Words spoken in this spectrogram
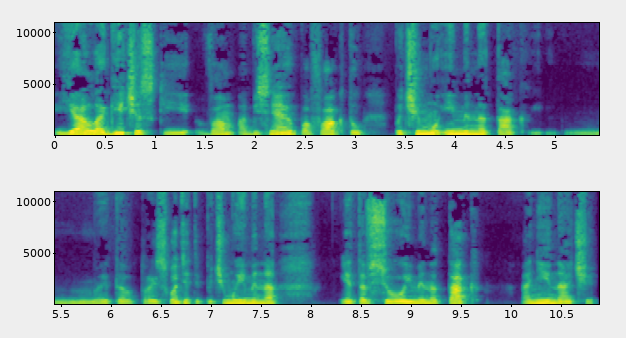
Я логически вам объясняю по факту, почему именно так это происходит и почему именно это все именно так, а не иначе.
